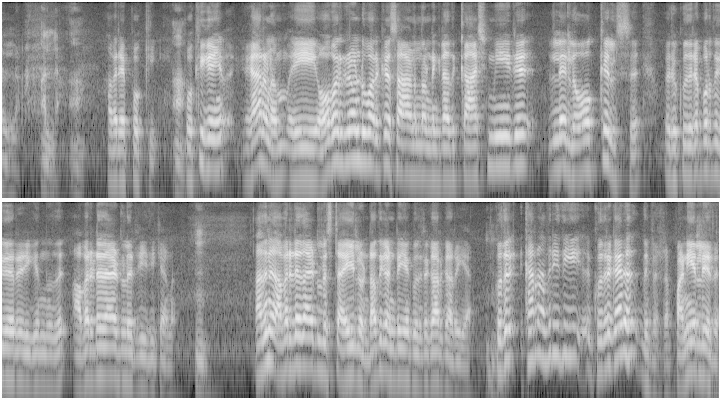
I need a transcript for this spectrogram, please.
അല്ല. അല്ല അവരെ പൊക്കി. പൊക്കി കഴിഞ്ഞ കാരണം ഈ ഓവർഗ്രൗണ്ട് വർക്കേഴ്സ് ആണെന്നുണ്ടെങ്കിൽ അത് കാശ്മീരിലെ ലോക്കൽസ് ഒരു കുതിരപ്പുറത്ത് കയറിയിരിക്കുന്നത് അവരുടേതായിട്ടുള്ള രീതിക്കാണ്. അതിന് അവരുടേതായിട്ടുള്ള സ്റ്റൈലുണ്ട്. അത് കണ്ടു കഴിഞ്ഞാൽ കുതിരക്കാർക്ക് അറിയാം. കുതിര കാരണം അവരിത് ഈ കുതിരക്കാർ പണിയല്ലേ ഇത്?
